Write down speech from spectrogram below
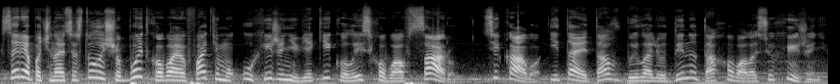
Серія починається з того, що Бойт ховає Фатіму у хижині, в якій колись ховав Сару. Цікаво, і та і та вбила людину та ховалась у хижині.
